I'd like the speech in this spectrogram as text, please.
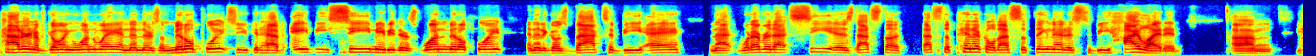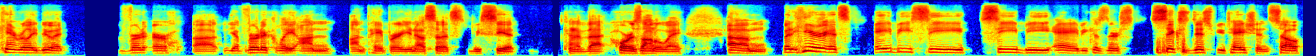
pattern of going one way, and then there's a middle point. So you could have A, B, C. Maybe there's one middle point, and then it goes back to B, A. And that whatever that C is, that's the that's the pinnacle. That's the thing that is to be highlighted. Um, you can't really do it vert- or, uh, yeah, vertically on on paper, you know. So it's we see it kind of that horizontal way. Um, but here it's A B C C B A because there's six disputations. So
